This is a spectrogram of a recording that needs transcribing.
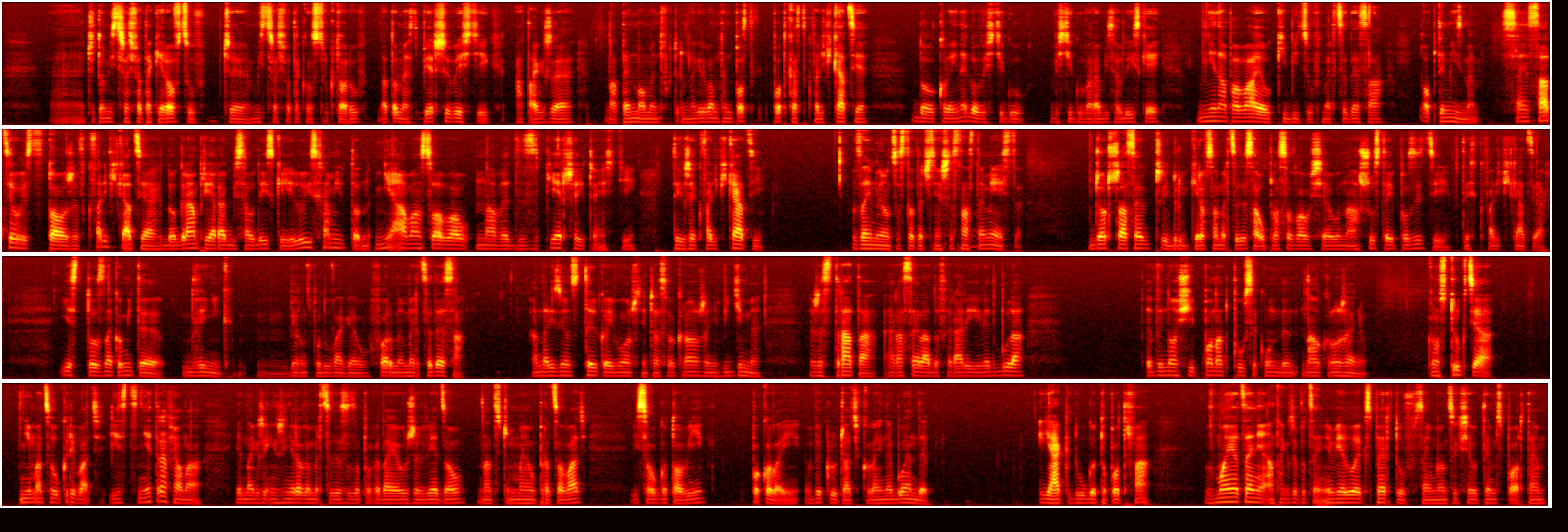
E, czy to Mistrza Świata Kierowców, czy Mistrza Świata Konstruktorów. Natomiast pierwszy wyścig, a także na ten moment, w którym nagrywam ten post, podcast, kwalifikacje do kolejnego wyścigu, wyścigu w Arabii Saudyjskiej, nie napawają kibiców Mercedesa optymizmem. Sensacją jest to, że w kwalifikacjach do Grand Prix Arabii Saudyjskiej Lewis Hamilton nie awansował nawet z pierwszej części tychże kwalifikacji zajmując ostatecznie 16 miejsce. George Russell, czyli drugi kierowca Mercedesa, uplasował się na szóstej pozycji w tych kwalifikacjach. Jest to znakomity wynik, biorąc pod uwagę formę Mercedesa. Analizując tylko i wyłącznie czasy okrążeń, widzimy, że strata Russella do Ferrari i Red Bulla wynosi ponad pół sekundy na okrążeniu. Konstrukcja nie ma co ukrywać, jest nietrafiona, jednakże inżynierowie Mercedesu zapowiadają, że wiedzą nad czym mają pracować i są gotowi po kolei wykluczać kolejne błędy. Jak długo to potrwa? W mojej ocenie, a także w ocenie wielu ekspertów zajmujących się tym sportem,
